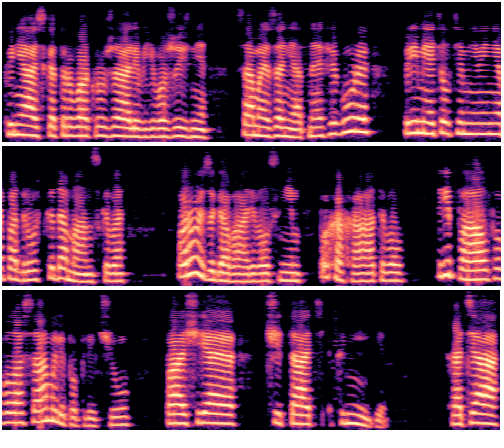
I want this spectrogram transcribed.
Князь, которого окружали в его жизни самые занятные фигуры, приметил тем не менее подростка Доманского. Порой заговаривал с ним, похахатывал, трепал по волосам или по плечу, поощряя читать книги. Хотя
